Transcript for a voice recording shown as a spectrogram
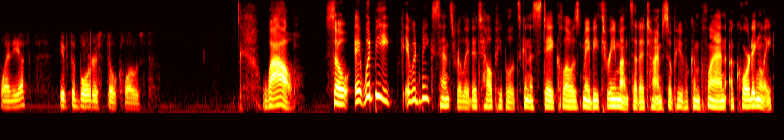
20th if the border is still closed. Wow. So it would be it would make sense really to tell people it's going to stay closed maybe 3 months at a time so people can plan accordingly.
